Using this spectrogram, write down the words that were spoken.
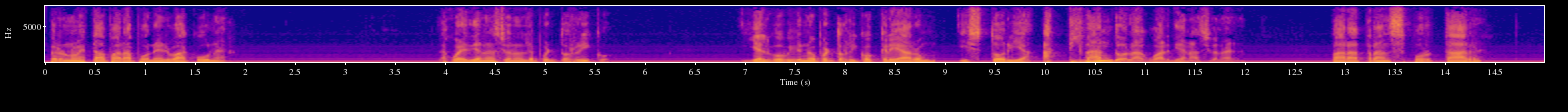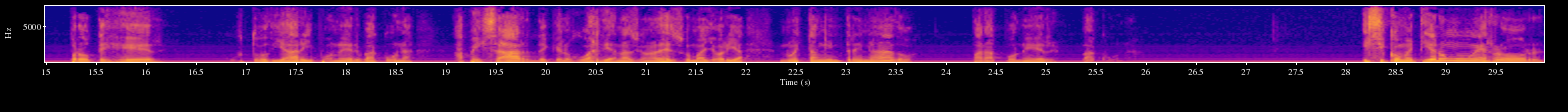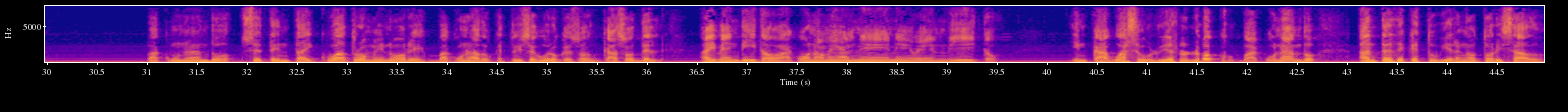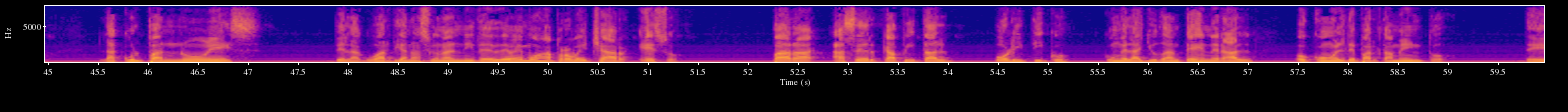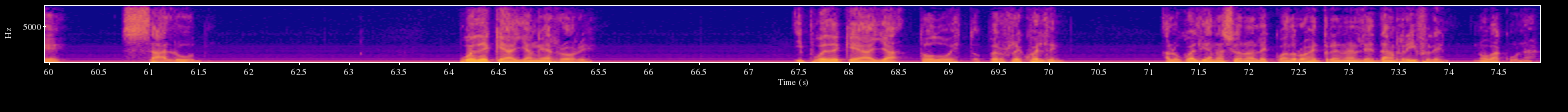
pero no está para poner vacuna. La Guardia Nacional de Puerto Rico y el gobierno de Puerto Rico crearon historia activando la Guardia Nacional para transportar, proteger, y poner vacuna, a pesar de que los guardias nacionales en su mayoría no están entrenados para poner vacuna. Y si cometieron un error vacunando 74 menores vacunados, que estoy seguro que son casos del, ay bendito, vacúname al nene, bendito. Y en Cagua se volvieron locos vacunando antes de que estuvieran autorizados. La culpa no es de la Guardia Nacional, ni debemos aprovechar eso para hacer capital político con el ayudante general o con el departamento de salud. Puede que hayan errores y puede que haya todo esto, pero recuerden, a los guardias nacionales cuando los entrenan les dan rifles, no vacunas,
